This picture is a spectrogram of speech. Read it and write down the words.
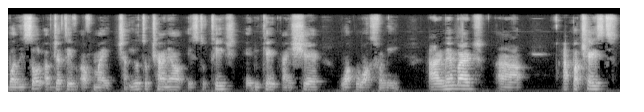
But the sole objective of my ch YouTube channel is to teach, educate, and share what works for me. I remembered uh, I purchased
